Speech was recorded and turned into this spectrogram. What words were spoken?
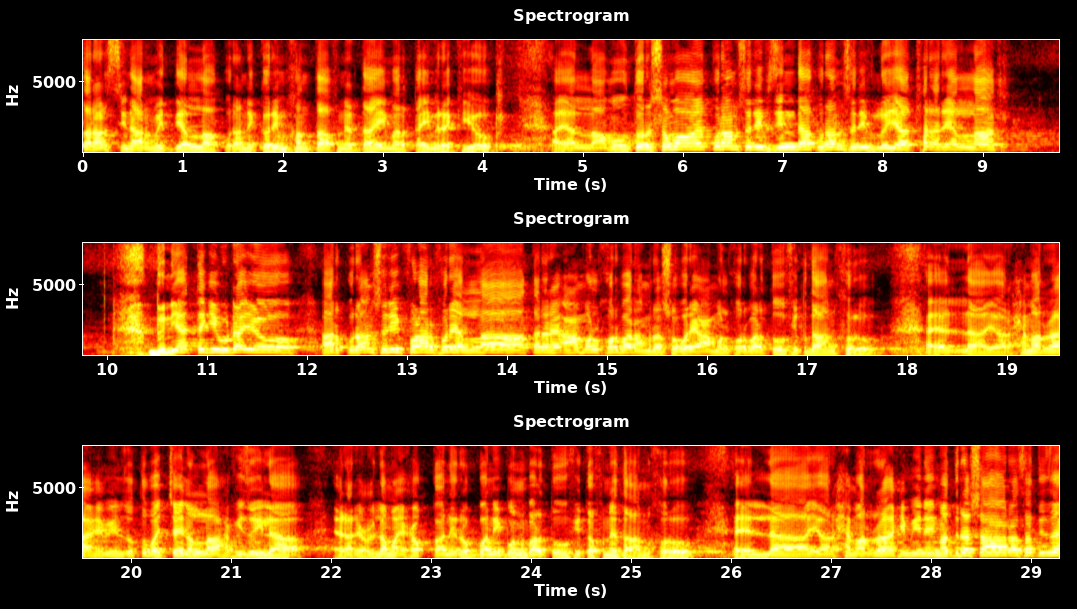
তারার সিনার মধ্যে আল্লাহ কোরআনে করিম খান্তা আপনার দায়ীম আর কাইম রাখিও। আয় আল্লাহ, মৌতর সময় কোরআন শরীফ জিন্দা, কোরআন শরীফ লইয়া থারারে আল্লাহ। দুনিয়ার থেকে উঠাইও। আর কোরআন শরীফ পড়ার পরে আল্লাহ তারারে আমল করবার আমরা সবরে আমল করবার তৌফিক দান করো আল্লাহ ইয়ার হেমার রাহিমিন, যত বাচ্চাইন আল্লাহ হাফিজ হইলা এরারে উলামায় হক্কানি, রব্বানি বনবার তৌফিক আপনি দান করো আল্লাহ ইয়ার হেমার রাহিমিন, এই মাদ্রাসার আসাতিজা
